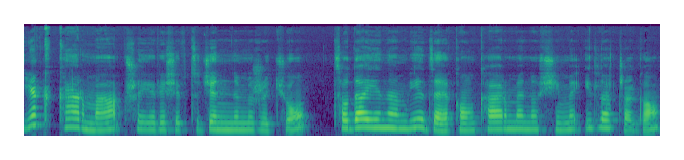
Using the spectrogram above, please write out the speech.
Jak karma przejawia się w codziennym życiu? Co daje nam wiedza, jaką karmę nosimy i dlaczego?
